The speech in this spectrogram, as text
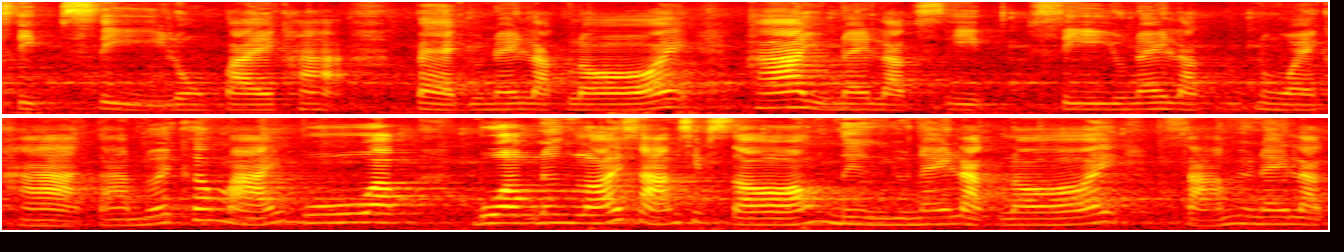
854 ลงไปค่ะ 8 อยู่ในหลักร้อย 5 อยู่ในหลัก 10 4 อยู่ในหลักหน่วยค่ะ ตามด้วยเครื่องหมายบวก บวก 132 1 อยู่ในหลักร้อย 3 อยู่ในหลัก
